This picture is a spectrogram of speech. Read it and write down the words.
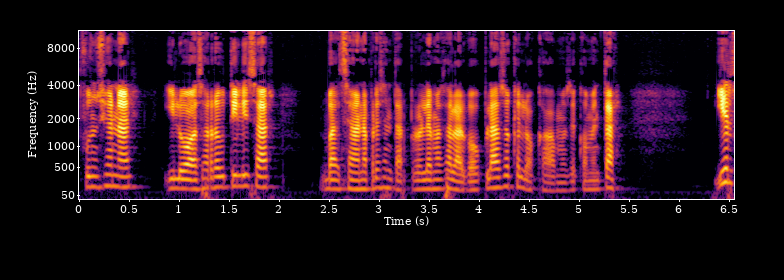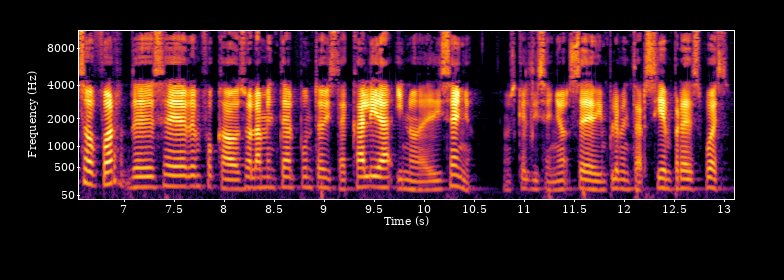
funcional, y lo vas a reutilizar, se van a presentar problemas a largo plazo que lo acabamos de comentar. Y el software debe ser enfocado solamente al punto de vista de calidad y no de diseño. Vemos que el diseño se debe implementar siempre después.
